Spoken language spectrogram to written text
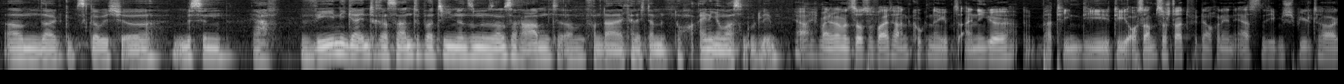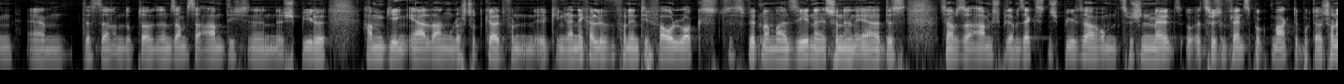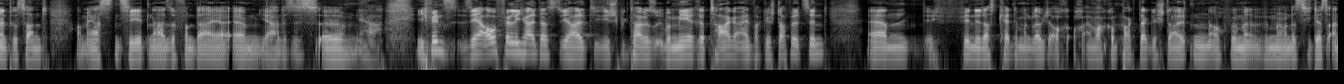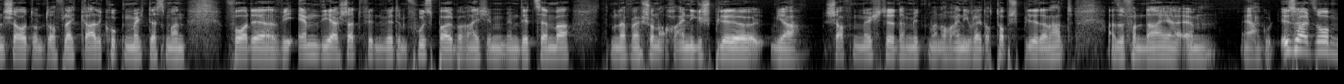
Ähm, da gibt es, glaube ich, äh, ein bisschen ja, weniger interessante Partien an so einem Samstagabend. Ähm, von daher kann ich damit noch einigermaßen gut leben. Ja, ich meine, wenn wir uns das so weiter angucken, da gibt es einige Partien, die, die auch Samstag stattfinden, auch in den ersten sieben Spieltagen. Ähm, das dann am, am Samstagabend ich ein Spiel haben gegen Erlangen oder Stuttgart von, äh, gegen Rhein-Neckar-Löwen von den TV-Logs, das wird man mal sehen. Da ist schon dann eher das Samstagabendspiel am sechsten Spieltag um zwischen, Mel zwischen Flensburg und Magdeburg, da schon interessant am ersten Zehnten. Also von daher, ähm, ja, das ist, äh, ja, ich finde es sehr auffällig halt, dass die halt die die Spieltage so über mehrere Tage einfach gestaffelt sind. Ähm, ich finde, das könnte man, glaube ich, auch, auch einfach kompakter gestalten, auch wenn man, wenn man das, sich das anschaut und auch vielleicht gerade gucken möchte, dass man vor der WM, die ja stattfinden wird im Fußballbereich im, im Dezember, dass man da vielleicht schon auch einige Spiele, ja, schaffen möchte, damit man auch einige vielleicht auch Top-Spiele dann hat. Also von daher, ähm, ja, gut. Ist halt so.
